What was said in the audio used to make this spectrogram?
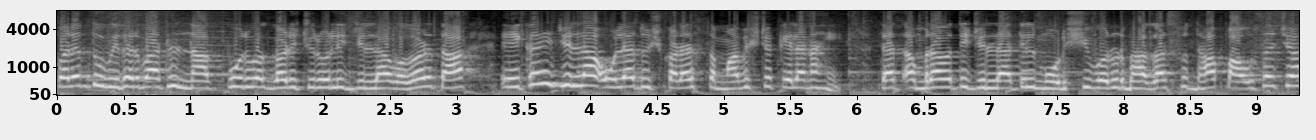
परंतु विदर्भातील नागपूर व गडचिरोली जिल्हा वगळता एकही जिल्हा ओल्या दुष्काळात समाविष्ट केला नाही. त्यात अमरावती जिल्ह्यातील मोर्शी वरुड भागात सुद्धा पावसाच्या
